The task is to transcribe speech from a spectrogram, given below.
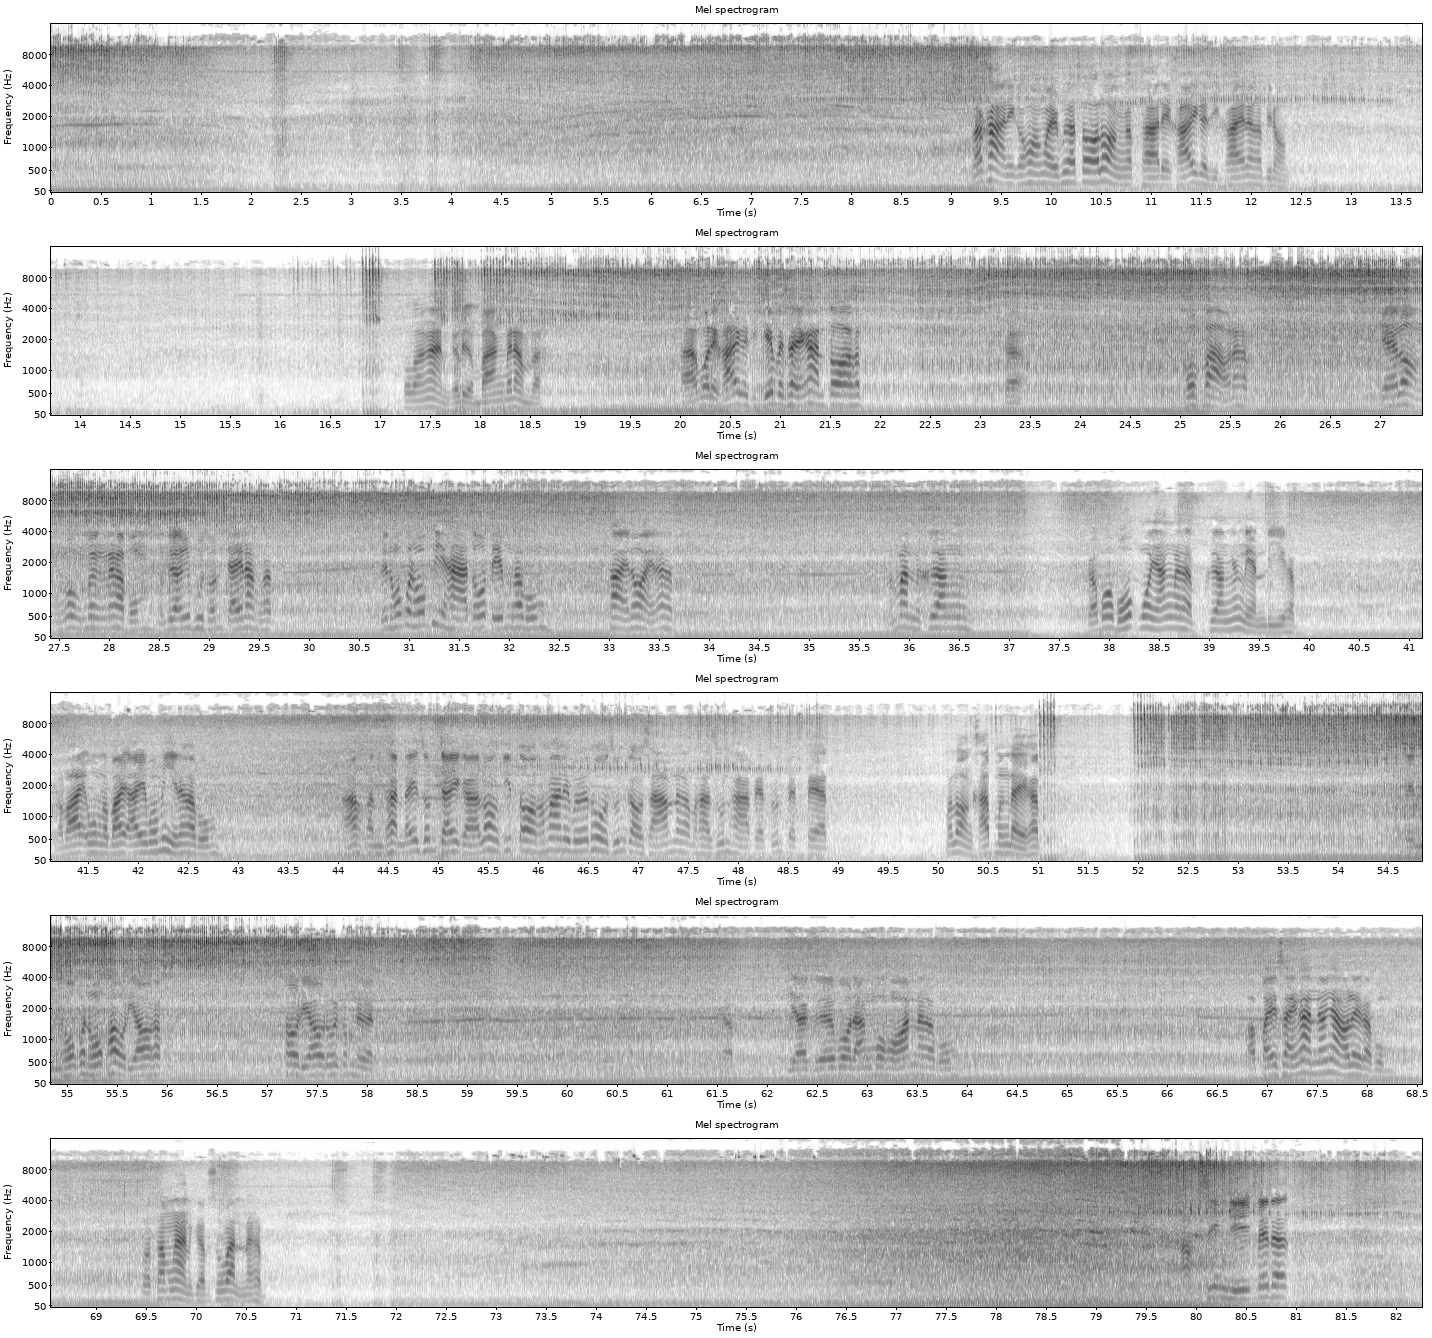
ราคานี่ก็ห้องไว้เพื่อต่อรองครับถ้าได้ขายก็สิขายนะครับพี่น้อง เพราะว่างานก็เหลื่อมบางไปนำละถ้าบ่ได้ขายก็สิเก็บไปใส่งานต่อครับก็โคฝ่านะครับแกล่องลงเมืองนะครับผมเรือมีผู้สนใจนํครับ เป็นหกพันหกที่หาโตเต็มครับผมถ่ายหน่อยนะครับน้ำมันเครื่องกระโบโบกโมยังนะครับ เครื่องยังแน่นดีครับ ระบายองระบายไอบ่มีนะครับผม เอาท่านท่านใดสนใจก็ลองติดต่อเข้ามาในเบอร์โทร0 9 3นะครับหา0 5 8 0 8 8มาลองครับเมืองใดครับ เป็นหกพันหกเข้าเดียวครับ เข้าเดียวโดยกำเนิดครับอย่าเกิดบ่ดังบ่ฮ้อนนะครับผมเอาไปใส่งานยาๆเลยครับผมรถทำงานเกือบสุวรรณนะครับ สิ่งที่เป็น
